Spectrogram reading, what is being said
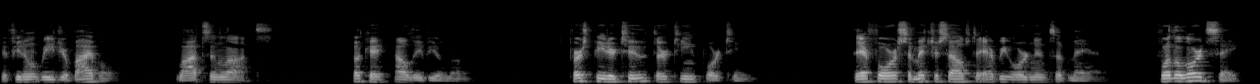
if you don't read your Bible. Lots and lots. Okay, I'll leave you alone. 1 Peter 2 13 14. Therefore, submit yourselves to every ordinance of man, for the Lord's sake,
